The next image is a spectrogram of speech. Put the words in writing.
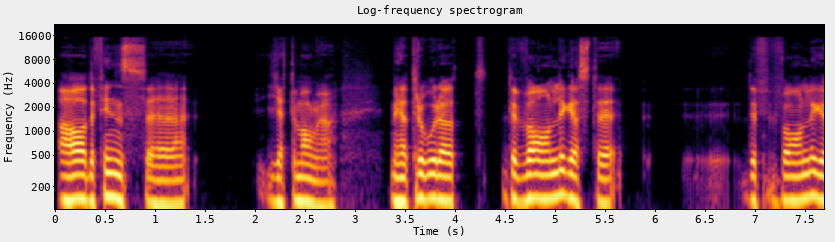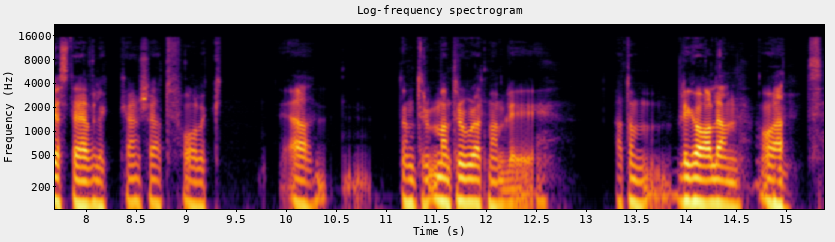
Ja, det finns eh, jättemånga. Men jag tror att det vanligaste det vanligaste är väl kanske att folk, ja, de, man tror att man blir, att de blir galen och mm. att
